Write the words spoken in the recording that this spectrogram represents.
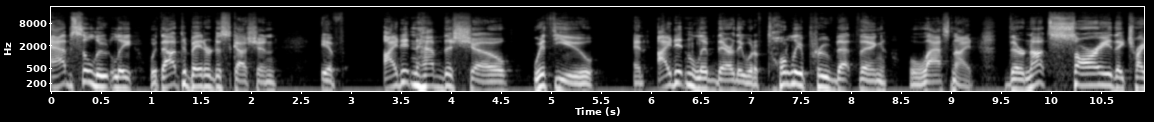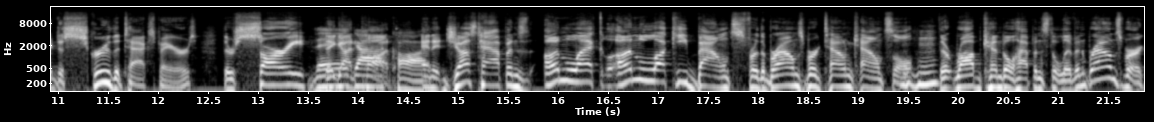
absolutely without debate or discussion. If I didn't have this show with you and I didn't live there, they would have totally approved that thing last night. They're not sorry they tried to screw the taxpayers. They're sorry they, They got, got caught. caught. And it just happens unluck, unlucky bounce for the Brownsburg Town Council Mm-hmm. that Rob Kendall happens to live in Brownsburg.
